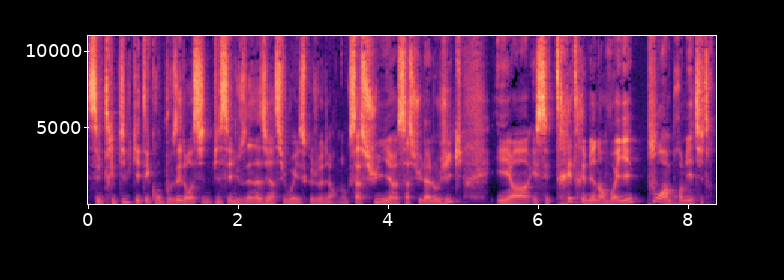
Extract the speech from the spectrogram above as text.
c'est le triptyque qui était composé de Rust in Peace et Euthanasia, si vous voyez ce que je veux dire. Donc ça suit euh, ça suit la logique et, euh, et c'est très très bien envoyé pour un premier titre.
